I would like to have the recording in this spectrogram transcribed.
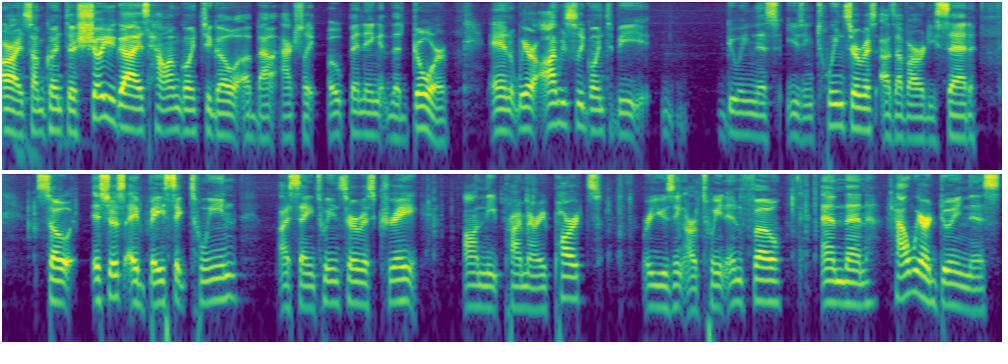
Alright, so I'm going to show you guys how I'm going to go about actually opening the door. And we are obviously going to be doing this using tween service, as I've already said. So it's just a basic tween by saying tween service create on the primary part. We're using our tween info. And then how we are doing this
